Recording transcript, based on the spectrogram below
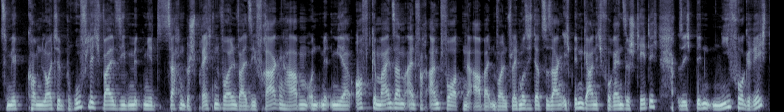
zu mir kommen Leute beruflich, weil sie mit mir Sachen besprechen wollen, weil sie Fragen haben und mit mir oft gemeinsam einfach Antworten erarbeiten wollen. Vielleicht muss ich dazu sagen, ich bin gar nicht forensisch tätig. Also ich bin nie vor Gericht.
